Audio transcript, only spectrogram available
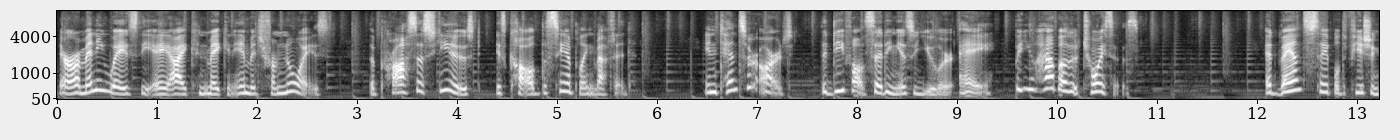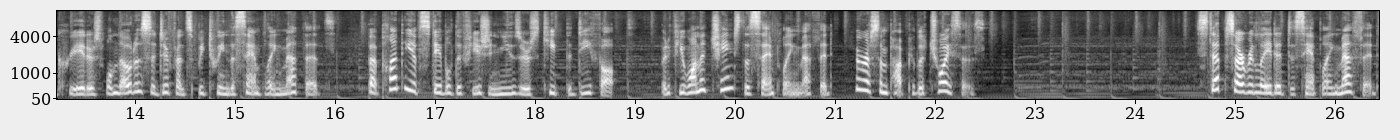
There are many ways the AI can make an image from noise. The process used is called the sampling method. In TensorArt, the default setting is a Euler A, but you have other choices. Advanced Stable Diffusion creators will notice a difference between the sampling methods, but plenty of Stable Diffusion users keep the default. But if you want to change the sampling method, here are some popular choices. Steps are related to sampling method.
